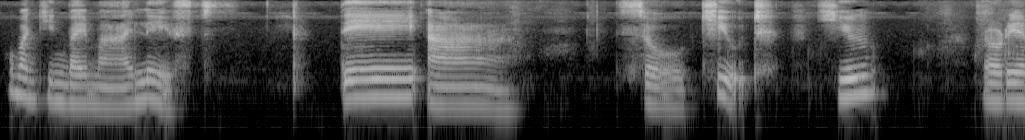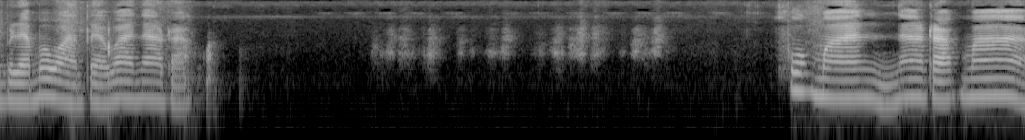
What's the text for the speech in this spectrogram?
พวกมันกินใบไม้ leaves they are so cute cute เราเรียนไปแล้วเมื่อวานแปลว่าน่ารัก พวกมันน่ารักมาก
